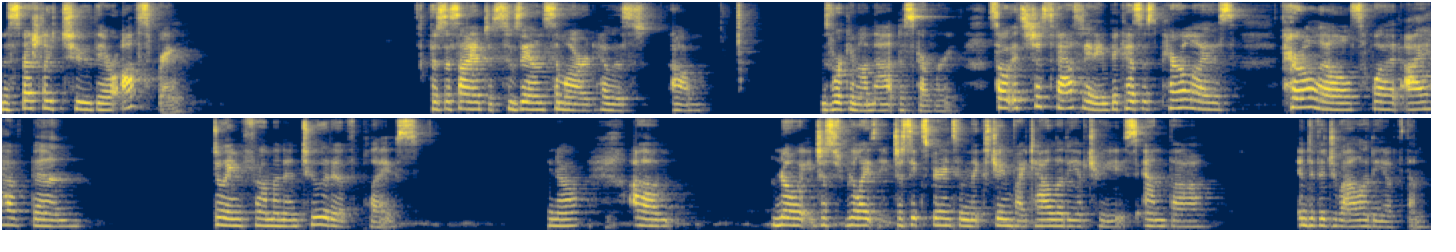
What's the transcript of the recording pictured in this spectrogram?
and especially to their offspring. There's a scientist, Suzanne Simard, who is, um, is working on that discovery. So it's just fascinating because it's parallels, parallels what I have been doing from an intuitive place you know um no just realize just experiencing the extreme vitality of trees and the individuality of them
